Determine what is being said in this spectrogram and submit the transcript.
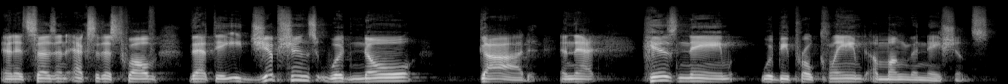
And it says in Exodus 12 that the Egyptians would know God and that his name would be proclaimed among the nations.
